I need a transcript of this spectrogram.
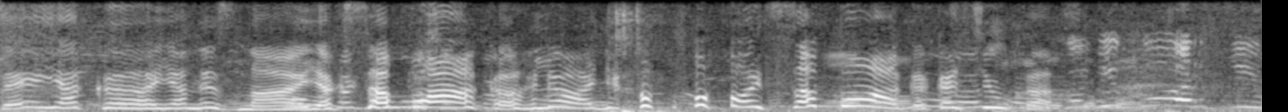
Це як, е, я не знаю, як собака, глянь. Ой, собака, Катюха. Хобі-хортінг.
